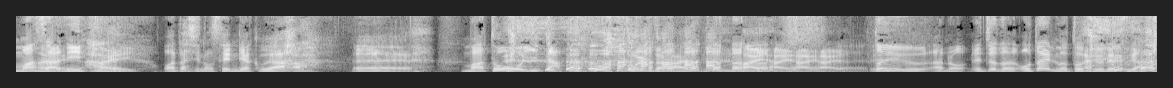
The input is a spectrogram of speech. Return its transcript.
まさに、私の戦略が、えー、的を射たと。はいはいはいはい。という、あの、えちょっとお便りの途中ですが、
